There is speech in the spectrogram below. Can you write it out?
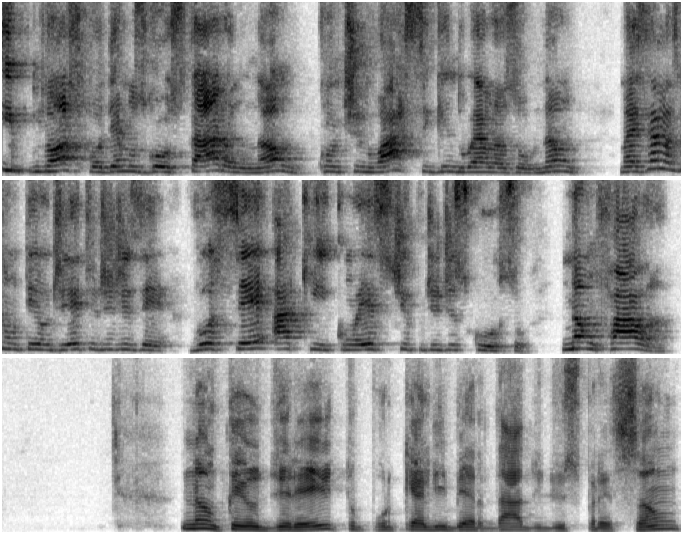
e nós podemos gostar ou não, continuar seguindo elas ou não, mas elas não têm o direito de dizer, você aqui, com esse tipo de discurso, não fala? Não tem o direito, porque a liberdade de expressão,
